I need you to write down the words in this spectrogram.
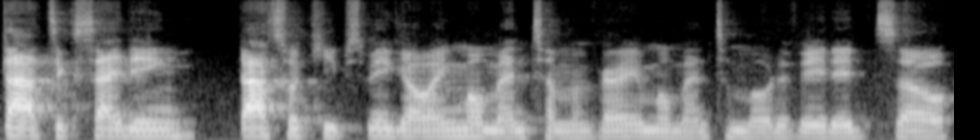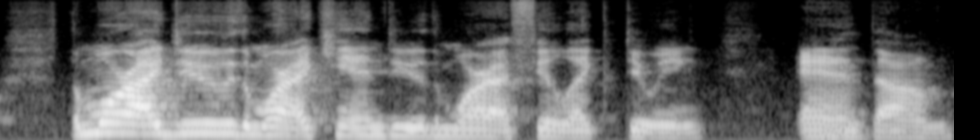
that's exciting. That's what keeps me going. Momentum. I'm very momentum motivated. So the more i do the more i can do the more i feel like doing. And mm. um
